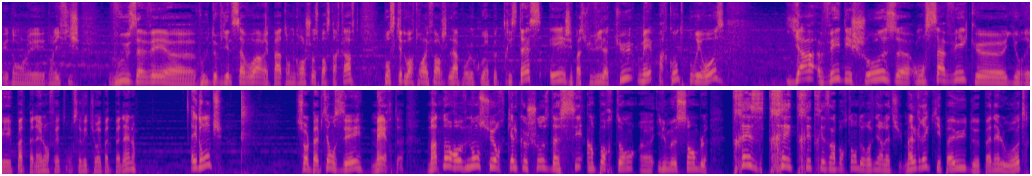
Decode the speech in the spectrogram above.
et dans les fiches. Vous avez, euh, vous le deviez le savoir et pas attendre grand chose pour Starcraft. Pour ce qui est de War 3 Reforged, là pour le coup un peu de tristesse et j'ai pas suivi l'actu. Mais par contre pour Heroes, il y avait des choses, euh, on savait qu'il y aurait pas de panel en fait, on savait qu'il y aurait pas de panel. Et donc, sur le papier on se disait merde. Maintenant revenons sur quelque chose d'assez important, euh, il me semble très très très très important de revenir là-dessus. Malgré qu'il n'y ait pas eu de panel ou autre,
